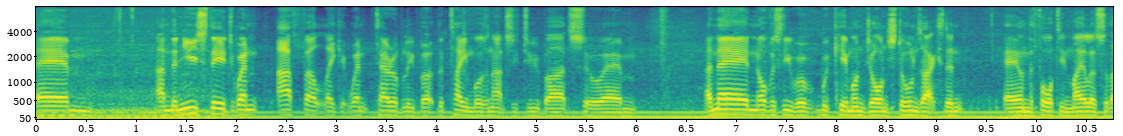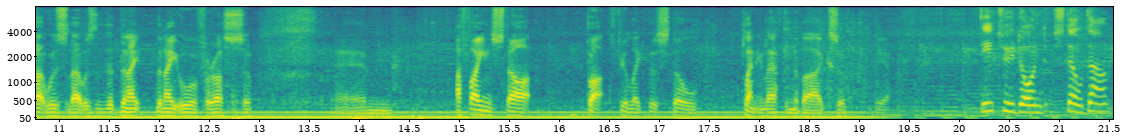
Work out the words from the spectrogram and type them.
um, and the new stage went. I felt like it went terribly, but the time wasn't actually too bad. So, um, and then obviously we, we came on John Stone's accident uh, on the 14 miler, so that was that was the, the night the night over for us. So, um, a fine start, but feel like there's still plenty left in the bag. So. Day two dawned still damp,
